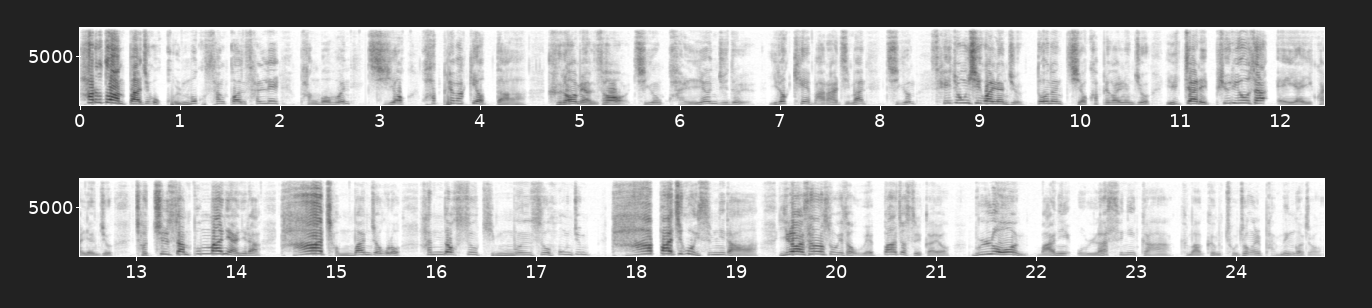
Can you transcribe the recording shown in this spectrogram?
하루도 안 빠지고 골목 상권 살릴 방법은 지역 화폐밖에 없다. 그러면서 지금 관련주들 이렇게 말하지만 지금 세종시 관련주 또는 지역화폐 관련주 일자리 퓨리오사 AI 관련주 저출산뿐만이 아니라 다 전반적으로 한덕수 김문수 홍준 다 빠지고 있습니다. 이러한 상황 속에서 왜 빠졌을까요? 물론 많이 올랐으니까 그만큼 조정을 받는 거죠.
